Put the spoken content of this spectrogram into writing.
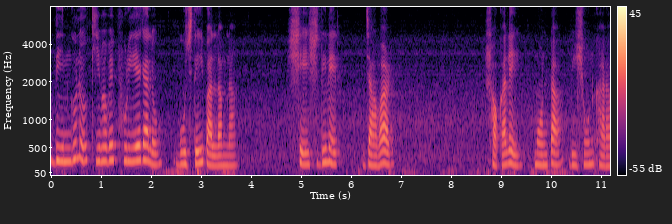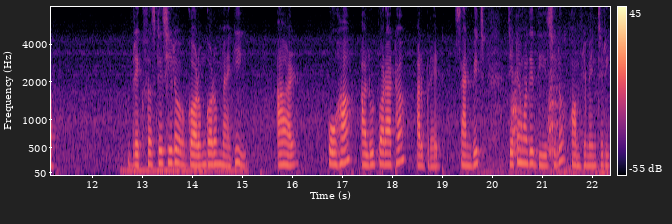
দিনগুলো কীভাবে ফুরিয়ে গেল বুঝতেই পারলাম না। শেষ দিনের যাওয়ার সকালেই মনটা ভীষণ খারাপ। ব্রেকফাস্টে ছিল গরম গরম ম্যাগি আর পোহা, আলুর পরাঠা আর ব্রেড স্যান্ডউইচ, যেটা আমাদের দিয়েছিল কমপ্লিমেন্টারি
